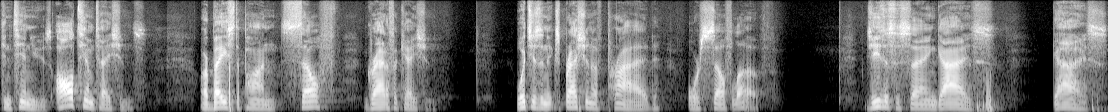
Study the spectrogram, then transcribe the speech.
continues. All temptations are based upon self gratification, which is an expression of pride or self love. Jesus is saying, guys, guys,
